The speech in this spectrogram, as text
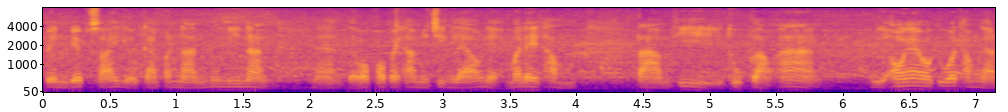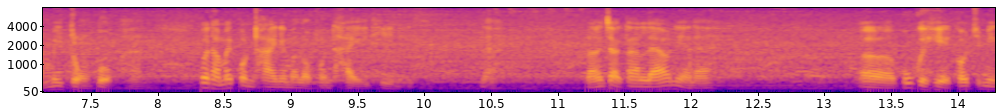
เป็นเว็บไซต์เกี่ยวกับการพนันนู่นนี่นั่นนะแต่ว่าพอไปทำจริงๆแล้วเนี่ยไม่ได้ทำตามที่ถูกกล่าวอ้าง หรือเอาง่ายๆว่าคือว่าทำงานไม่ตรงปกฮะ ก็ทำให้คนไทยเนี่ยมาหลอกคนไทยอีกทีหนึงนะหลังจากนั้นแล้วเนี่ยนะผู้ก่อเหตุเขาจะมี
